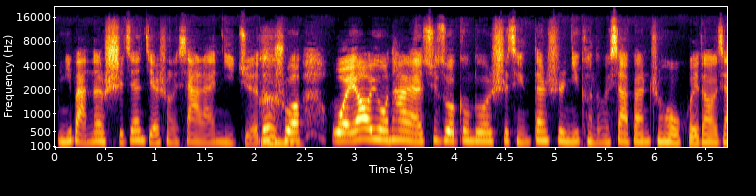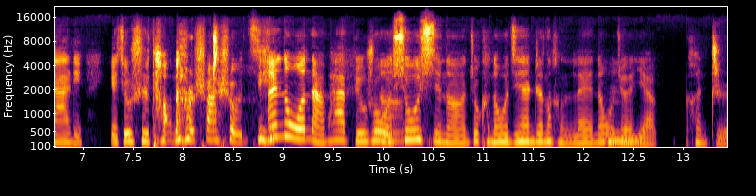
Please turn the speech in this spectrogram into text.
你把那时间节省下来，你觉得说我要用它来去做更多的事情，但是你可能下班之后回到家里，也就是躺那儿刷手机。哎，那我哪怕比如说我休息呢，就可能我今天真的很累，那我觉得也很值。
